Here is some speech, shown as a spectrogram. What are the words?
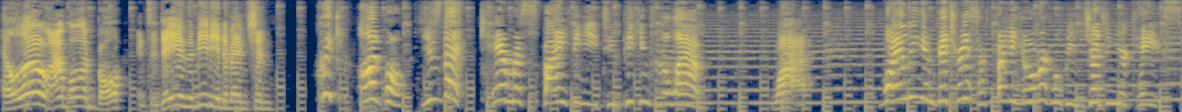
Hello, I'm Oddball, and today in the media dimension. Quick, Oddball, use that camera spy thingy to peek into the lab. Why? Wily and Vitreous are fighting over who'll be judging your case.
